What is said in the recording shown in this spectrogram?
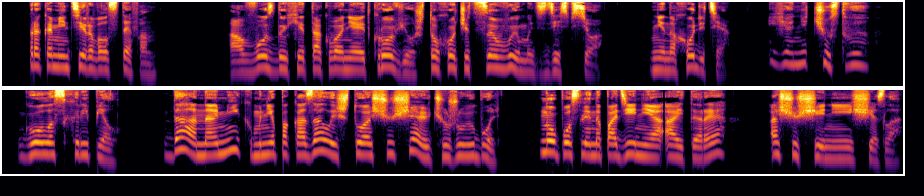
— прокомментировал Стефан. «А в воздухе так воняет кровью, что хочется вымыть здесь все. Не находите?» «Я не чувствую». Голос хрипел. Да, на миг мне показалось, что ощущаю чужую боль. Но после нападения Айтере ощущение исчезло.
